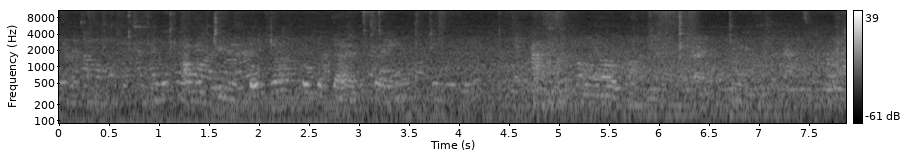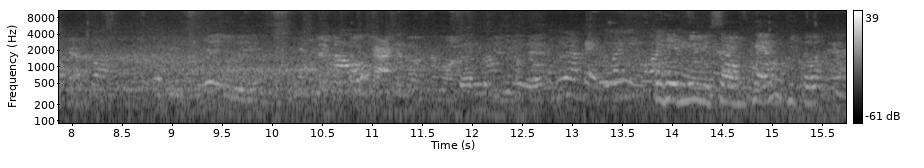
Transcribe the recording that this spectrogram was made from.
ที่จะทำมองไปทางนี้ก็พอนะโต๊ะโต๊กระจายใส่เนี่ยอีลีต้องการกันหน่อยครับเดินมาที่นี่เนี่ยแบบด้วยจะเห็นมีอยู่สองแผนที่โต๊ะอะ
